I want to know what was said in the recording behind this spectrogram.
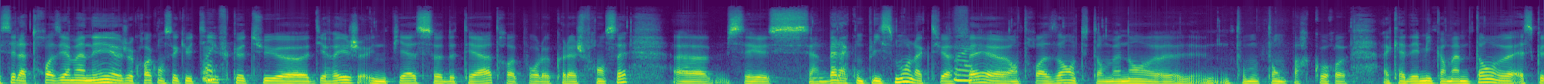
Et c'est la troisième année, euh, je crois, consécutive que tu euh, diriges une pièce de théâtre pour le Collège français. Euh, c'est un bel accomplissement là que tu as Ouais. fait euh, en trois ans, tout en menant ton, ton parcours académique en même temps. Est-ce que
